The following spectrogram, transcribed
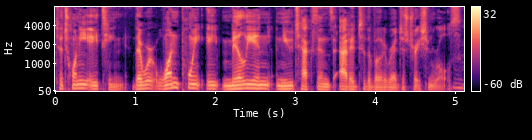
to 2018, there were 1.8 million new Texans added to the voter registration rolls. Mm.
